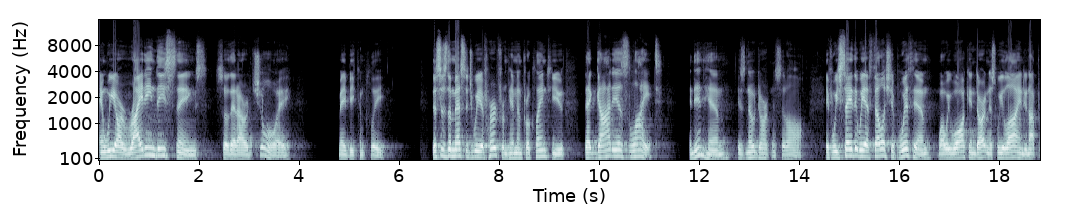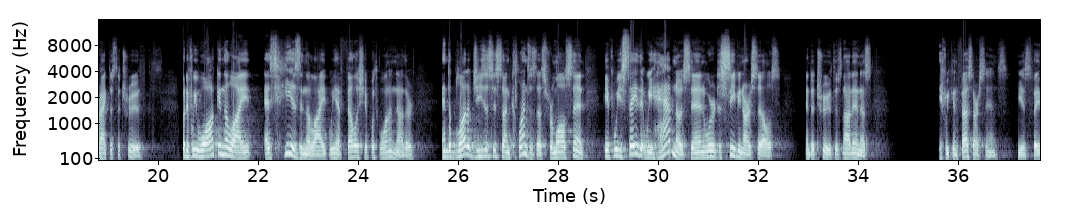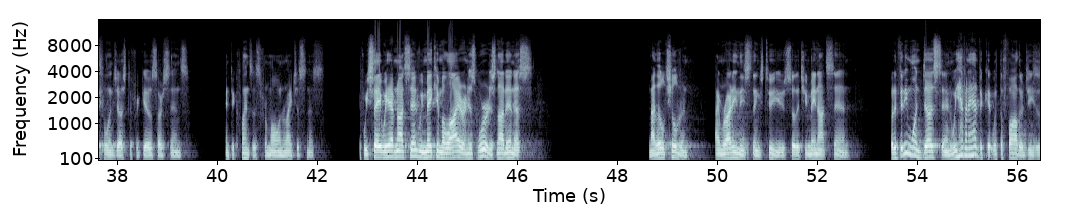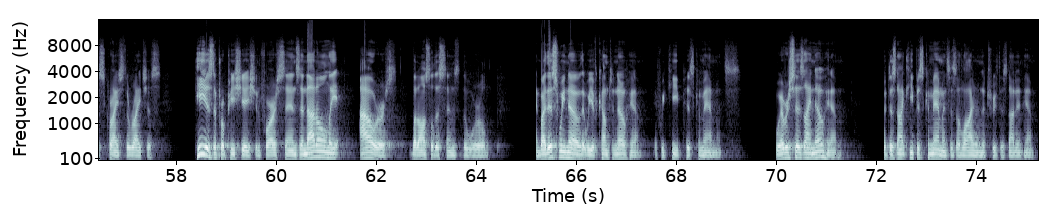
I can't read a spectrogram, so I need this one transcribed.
And we are writing these things so that our joy may be complete. This is the message we have heard from him and proclaimed to you that God is light, and in him is no darkness at all. If we say that we have fellowship with him while we walk in darkness, we lie and do not practice the truth. But if we walk in the light as he is in the light, we have fellowship with one another, and the blood of Jesus, his son, cleanses us from all sin. If we say that we have no sin, we're deceiving ourselves, and the truth is not in us. If we confess our sins, he is faithful and just to forgive us our sins and to cleanse us from all unrighteousness. If we say we have not sinned, we make him a liar, and his word is not in us. My little children, I'm writing these things to you so that you may not sin. But if anyone does sin, we have an advocate with the Father, Jesus Christ, the righteous. He is the propitiation for our sins, and not only ours, but also the sins of the world. And by this we know that we have come to know him, if we keep his commandments. Whoever says, I know him, but does not keep his commandments is a liar, and the truth is not in him.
